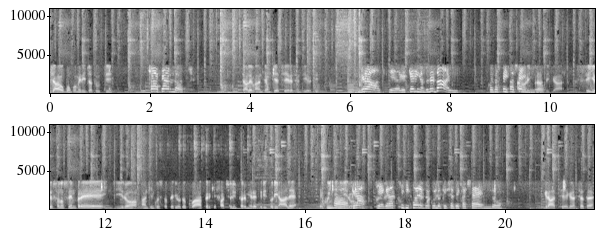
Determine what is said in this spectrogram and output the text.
Ciao, buon pomeriggio a tutti. Ciao Carlos, Ciao Levanti, è un piacere sentirti. grazie, che carino, dove vai? Cosa stai facendo? Allora, in pratica, sì, io sono sempre in giro, anche in questo periodo qua, perché faccio l'infermiere territoriale e quindi Oh, grazie, grazie di cuore per quello che state facendo. Grazie, grazie a te.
